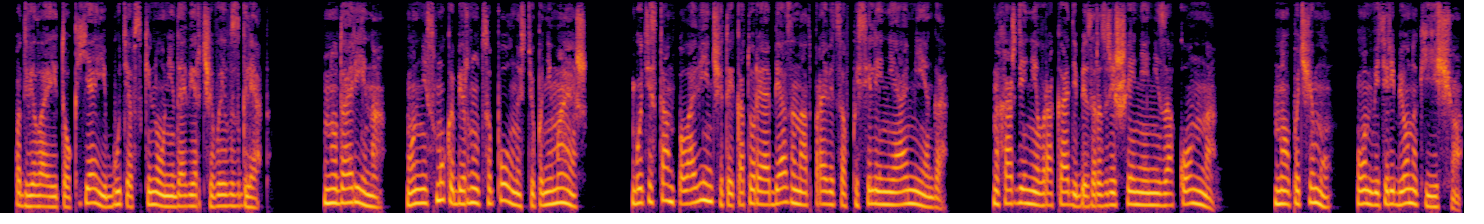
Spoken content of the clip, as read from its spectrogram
— подвела итог я, и Бутя вскинул недоверчивый взгляд. «Ну, Дарина, он не смог обернуться полностью, понимаешь? Бутистан половинчатый, который обязан отправиться в поселение Омега. Нахождение в Ракаде без разрешения незаконно. Но почему? Он ведь ребенок еще.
